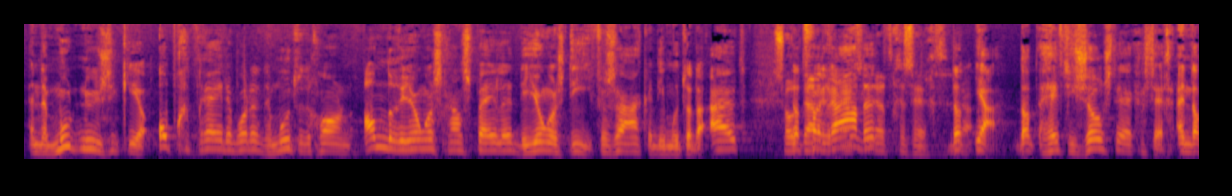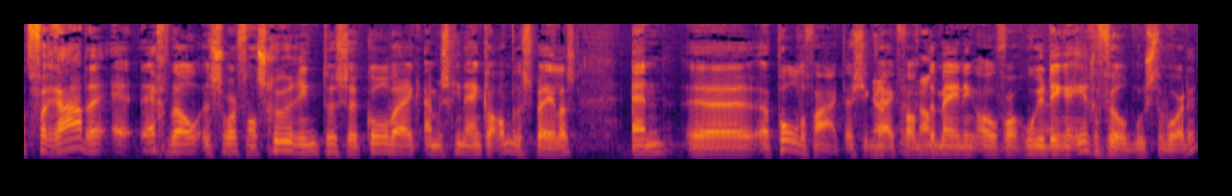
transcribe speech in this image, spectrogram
En er moet nu eens een keer opgetreden worden. Er moeten er gewoon andere jongens gaan spelen. Die jongens die verzaken, die moeten eruit. Zo duidelijk heeft hij dat gezegd. Dat, ja. dat heeft hij zo sterk gezegd. En dat verraadde e- echt wel een soort van scheuring tussen Kolwijk en misschien enkele andere spelers. En eh Poldervaart. Als je Ja, kijkt van de mening over hoe je dingen ingevuld moesten worden.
